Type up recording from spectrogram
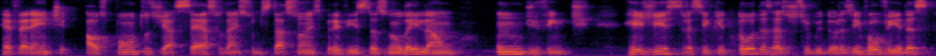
referente aos pontos de acesso das subestações previstas no leilão 1 de 20. Registra-se que todas as distribuidoras envolvidas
